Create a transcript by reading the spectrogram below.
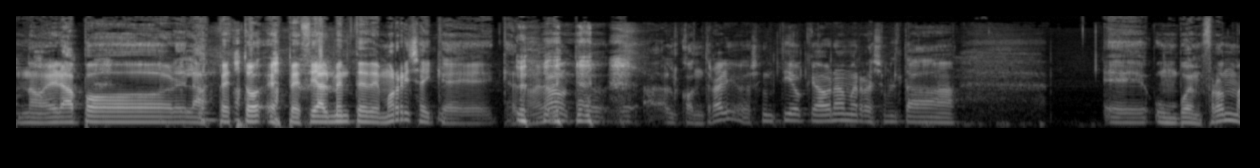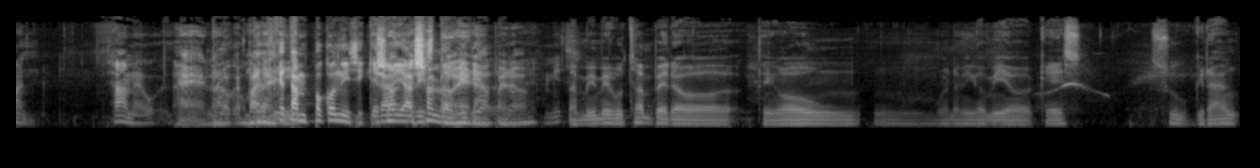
no era por el aspecto especialmente de Morrissey, que, que no, no, que, eh, al contrario, es un tío que ahora me resulta eh, un buen frontman. O sea, me- Eh, no, lo que pasa es que tampoco ni siquiera eso- había visto lo era, pero-. A mí me gustan, pero tengo un, un buen amigo mío que es su gran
